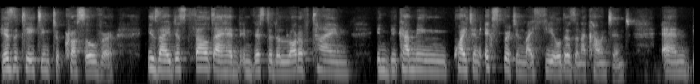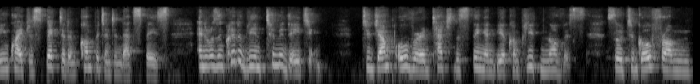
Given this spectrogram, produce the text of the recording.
hesitating to cross over is I just felt I had invested a lot of time in becoming quite an expert in my field as an accountant and being quite respected and competent in that space. And it was incredibly intimidating to jump over and touch this thing and be a complete novice. So to go from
